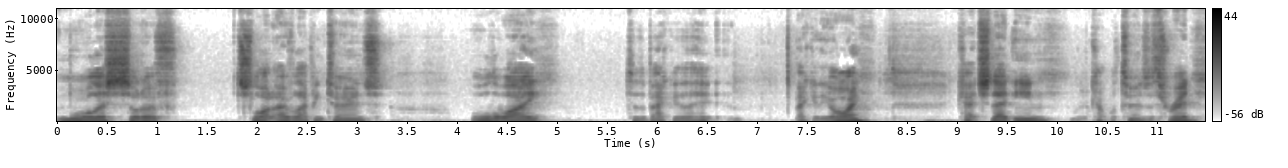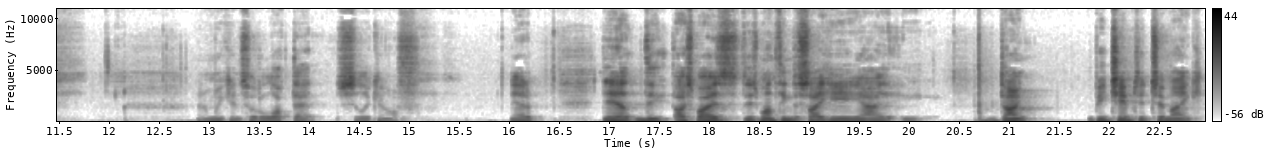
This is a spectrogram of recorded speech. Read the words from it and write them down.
more or less sort of slight overlapping turns all the way to the back of the head, back of the eye. Catch that in with a couple of turns of thread, and we can sort of lock that silicon off. Now, to, now the, I suppose there's one thing to say here. You know, don't be tempted to make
